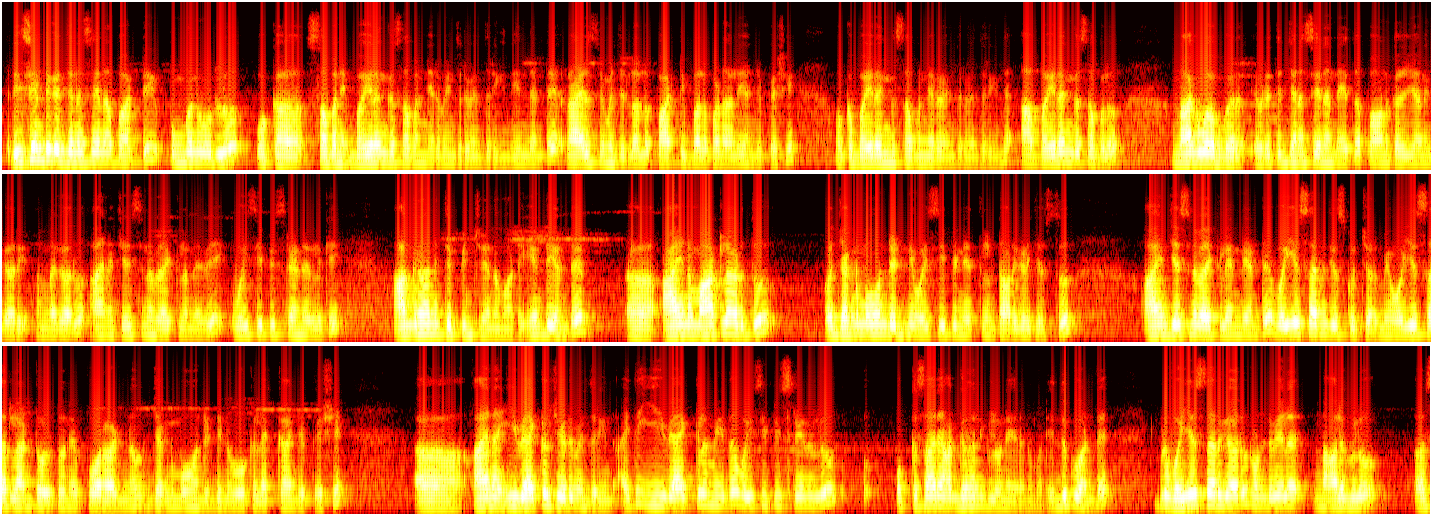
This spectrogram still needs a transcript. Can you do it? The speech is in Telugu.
రీసెంట్గా జనసేన పార్టీ పుంగనూరులో ఒక సభని బహిరంగ సభని నిర్వహించడం జరిగింది. ఏంటంటే రాయలసీమ జిల్లాలో పార్టీ బలపడాలి అని చెప్పేసి ఒక బహిరంగ సభను నిర్వహించడం జరిగింది. ఆ బహిరంగ సభలో నాగబాబు గారు ఎవరైతే జనసేన నేత పవన్ కళ్యాణ్ గారి అన్నగారు ఆయన చేసిన వ్యాఖ్యలు అనేవి వైసీపీ శ్రేణులకి ఆగ్రహాన్ని తెప్పించినాయి అన్నమాట. ఏంటి అంటే ఆయన మాట్లాడుతూ జగన్మోహన్ రెడ్డిని వైసీపీ నేతలను టార్గెట్ చేస్తూ ఆయన చేసిన వ్యాఖ్యలు ఏంటి అంటే వైఎస్ఆర్ని తీసుకొచ్చారు. మేము వైఎస్ఆర్ లాంటి వాళ్ళతోనే పోరాడినాం. జగన్మోహన్ రెడ్డిని ఒక లెక్క అని చెప్పేసి ఆయన ఈ వ్యాఖ్యలు చేయడం ఏం జరిగింది? అయితే ఈ వ్యాఖ్యల మీద వైసీపీ శ్రేణులు ఒక్కసారి ఆగ్రహానికి లోనయ్యారు అనమాట ఎందుకు అంటే ఇప్పుడు వైఎస్ఆర్ గారు రెండు వేల నాలుగులో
